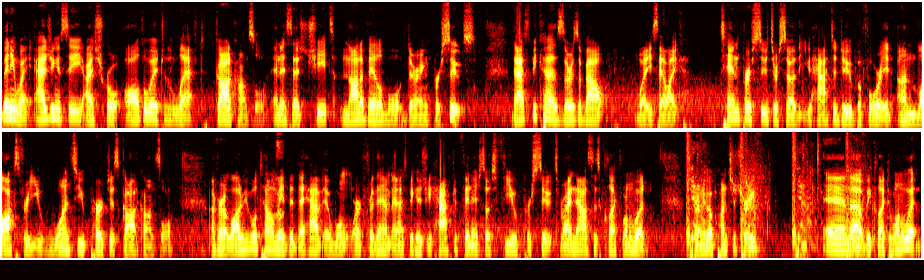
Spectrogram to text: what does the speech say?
But anyway, as you can see, I scroll all the way to the left, God Console, and it says cheats not available during pursuits. That's because there's about, what do you say, like 10 pursuits or so that you have to do before it unlocks for you once you purchase God Console. I've heard a lot of people tell me that they have it won't work for them, and that's because you have to finish those few pursuits. Right now it says collect one wood. So we're gonna go punch a tree, and uh, we collected one wood.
